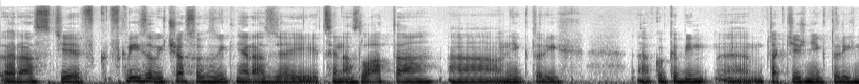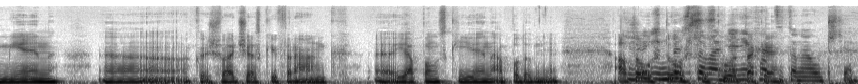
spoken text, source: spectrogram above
rastie, v, v krízových časoch zvykne rásť aj cena zlata a niektorých ako keby um, taktiež niektorých mien, uh, ako je švajčiarsky frank, uh, japonský jen a podobne. A to už, to už sú skôr také... to na účte.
